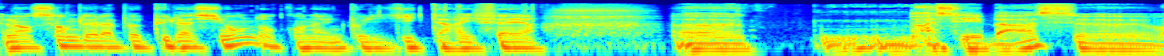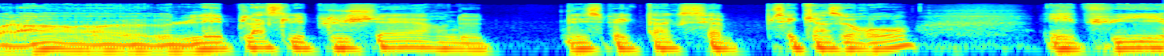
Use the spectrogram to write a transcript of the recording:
l'ensemble de la population. Donc, on a une politique tarifaire euh, assez basse. euh, voilà, Euh, les places les plus chères de des spectacles, c'est- c'est 15 euros. Et puis,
